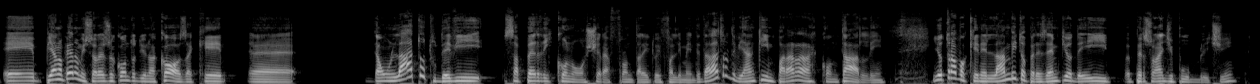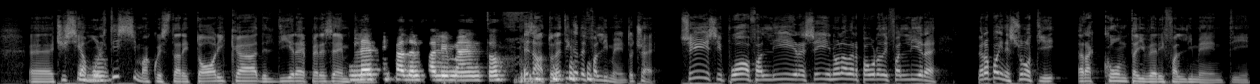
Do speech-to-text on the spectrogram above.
E piano piano mi sono reso conto di una cosa, che eh, da un lato tu devi saper riconoscere e affrontare i tuoi fallimenti, dall'altro devi anche imparare a raccontarli. Io trovo che nell'ambito, per esempio, dei personaggi pubblici eh, ci sia uh-huh. moltissima questa retorica del dire, per esempio... L'etica del fallimento. Esatto, l'etica del fallimento, cioè, sì, si può fallire, sì, non aver paura di fallire, però poi nessuno ti racconta i veri fallimenti.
